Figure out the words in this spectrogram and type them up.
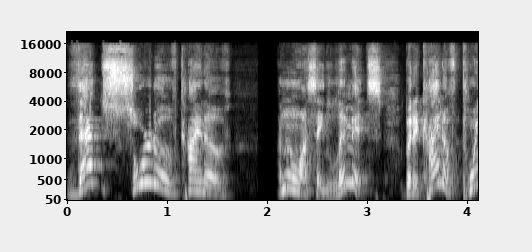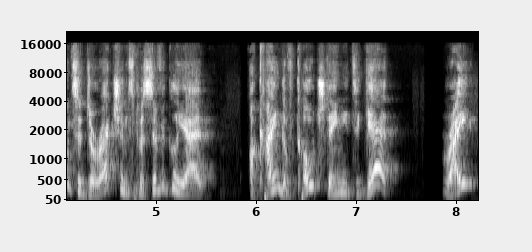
that sort of kind of I don't want to say limits, but it kind of points a direction specifically at a kind of coach they need to get, right?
